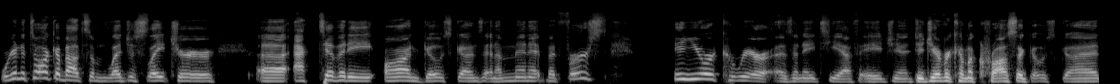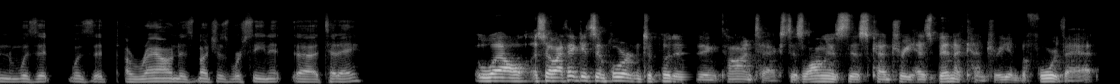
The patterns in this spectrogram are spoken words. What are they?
we're going to talk about some legislature uh, activity on ghost guns in a minute. But first, in your career as an ATF agent, did you ever come across a ghost gun? Was it was it around as much as we're seeing it uh, today? Well, so I think it's important to put it in context. As long as this country has been a country, and before that,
